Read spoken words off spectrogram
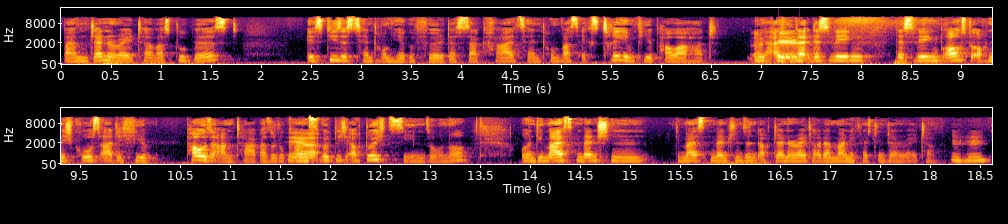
beim Generator, was du bist, ist dieses Zentrum hier gefüllt, das Sakralzentrum, was extrem viel Power hat. Okay. Ja, also da, deswegen, deswegen brauchst du auch nicht großartig viel Pause am Tag. Also du kannst ja. wirklich auch durchziehen, so, ne? Und die meisten Menschen, die meisten Menschen sind auch Generator oder Manifesting Generator. Mhm.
